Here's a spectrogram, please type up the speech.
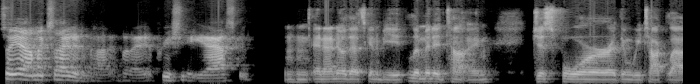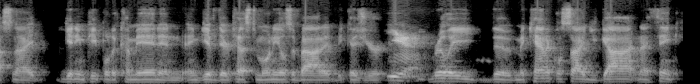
so yeah, I'm excited about it, but I appreciate you asking. Mhm. And I know that's going to be limited time just for, I think we talked last night, getting people to come in and, and give their testimonials about it because you're Yeah, really the mechanical side you got. And I think,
